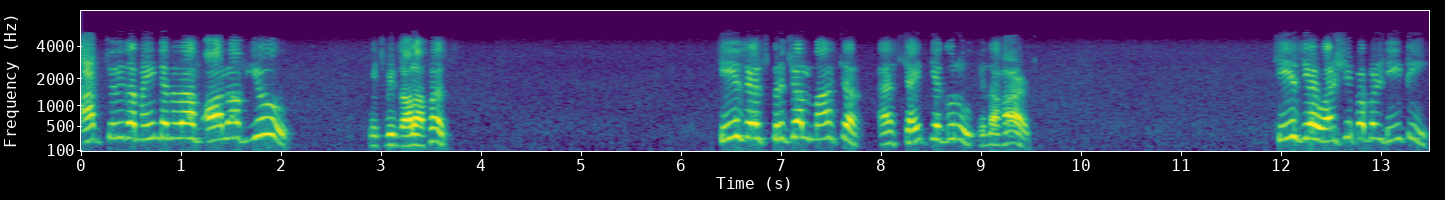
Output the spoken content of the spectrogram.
actually the maintainer of all of you, which means all of us. He is your spiritual master as Chaitya Guru in the heart. He is your worshipable deity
